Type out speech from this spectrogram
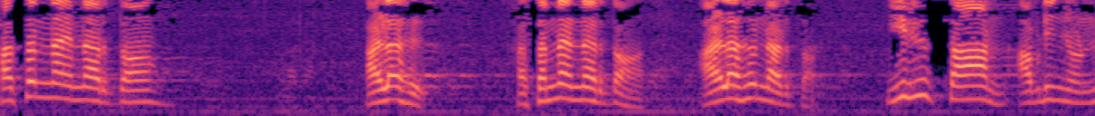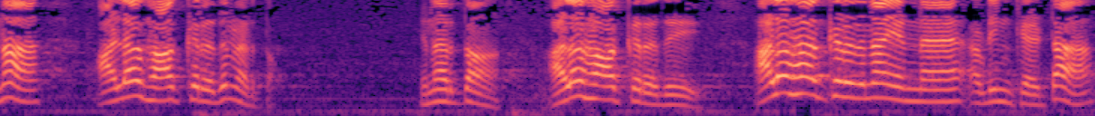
ஹசன்னா என்ன அர்த்தம்? அழகு. ஹசன்னா என்ன அர்த்தம்? அழகுன்னு அர்த்தம். இஹ்சான் அப்படின்னு சொன்னா அழகாக்குறதுன்னு அர்த்தம். என்ன அர்த்தம்? அழகாக்குறது. அழகாக்குறதுனா என்ன அப்படின்னு கேட்டா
